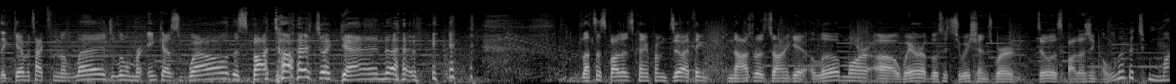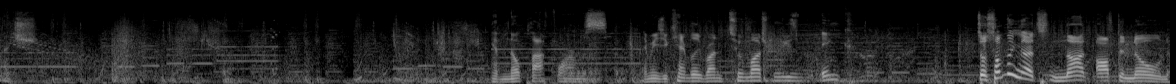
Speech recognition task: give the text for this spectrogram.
the get attack from the ledge, a little more ink as well. The spot dodge again. Lots of spot dodges coming from Dill. I think Nazura is starting to get a little more uh, aware of those situations where Dill is spot dodging a little bit too much. You have no platforms. That means you can't really run too much from these ink. So something that's not often known,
